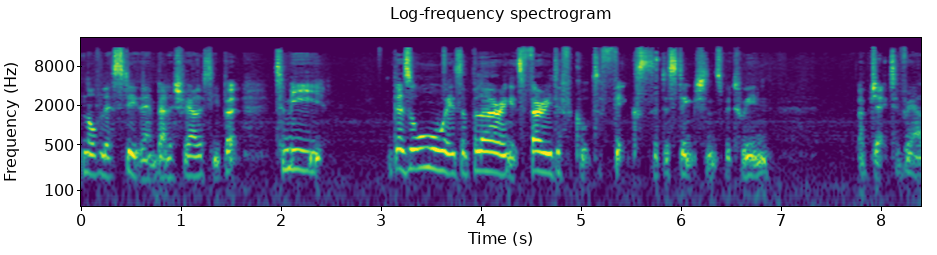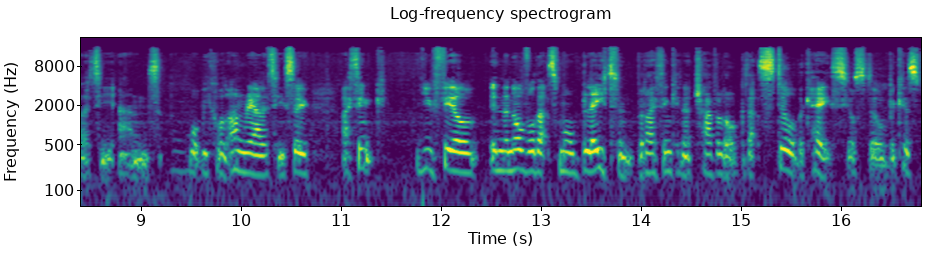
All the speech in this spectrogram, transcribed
novelists do, they embellish reality. But to me, there's always a blurring. It's very difficult to fix the distinctions between objective reality and what we call unreality. So I think you feel in the novel that's more blatant, but I think in a travelogue that's still the case. You're still because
